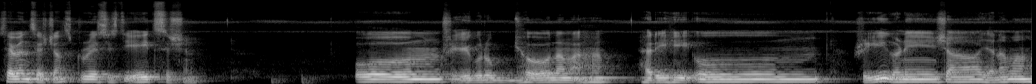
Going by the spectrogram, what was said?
seven sessions today's is the eighth session Om Shri ಗುರುಭ್ಯೋ ನಮಃ ಹರಿ ಓಂ ಶ್ರೀ ಗಣೇಶಾಯ ನಮಃ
